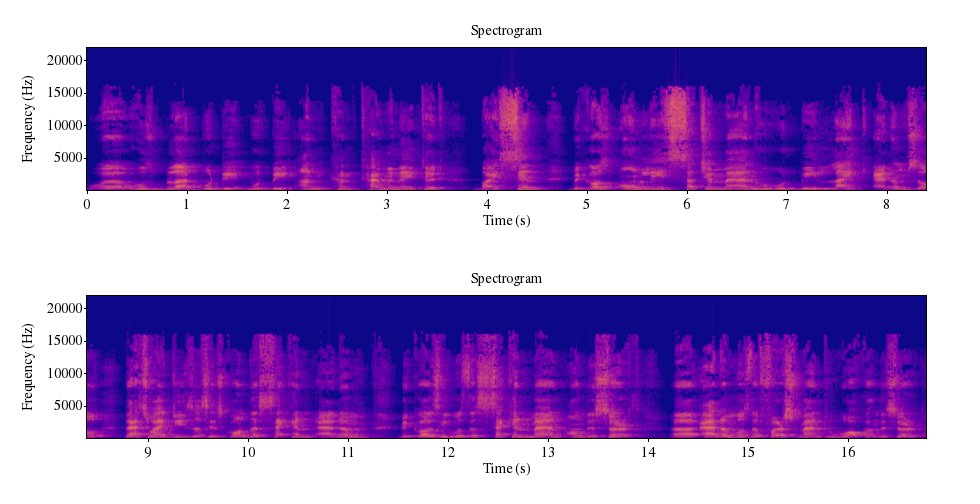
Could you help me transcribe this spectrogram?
uh, whose blood would be, would be uncontaminated by sin because only such a man who would be like Adam. So that's why Jesus is called the second Adam because he was the second man on this earth. Uh, Adam was the first man to walk on this earth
